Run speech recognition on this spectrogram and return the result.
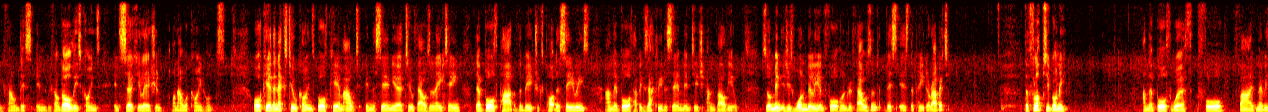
We found this in, we found all these coins in circulation on our coin hunts. Okay, the next two coins both came out in the same year, 2018. They're both part of the Beatrix Potter series and they both have exactly the same mintage and value. So mintage is 1,400,000. This is the Peter Rabbit, the Flopsy Bunny, and they're both worth four, five, maybe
